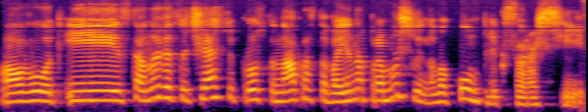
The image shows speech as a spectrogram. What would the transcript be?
вот, и становится частью просто-напросто военно-промышленного комплекса России.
